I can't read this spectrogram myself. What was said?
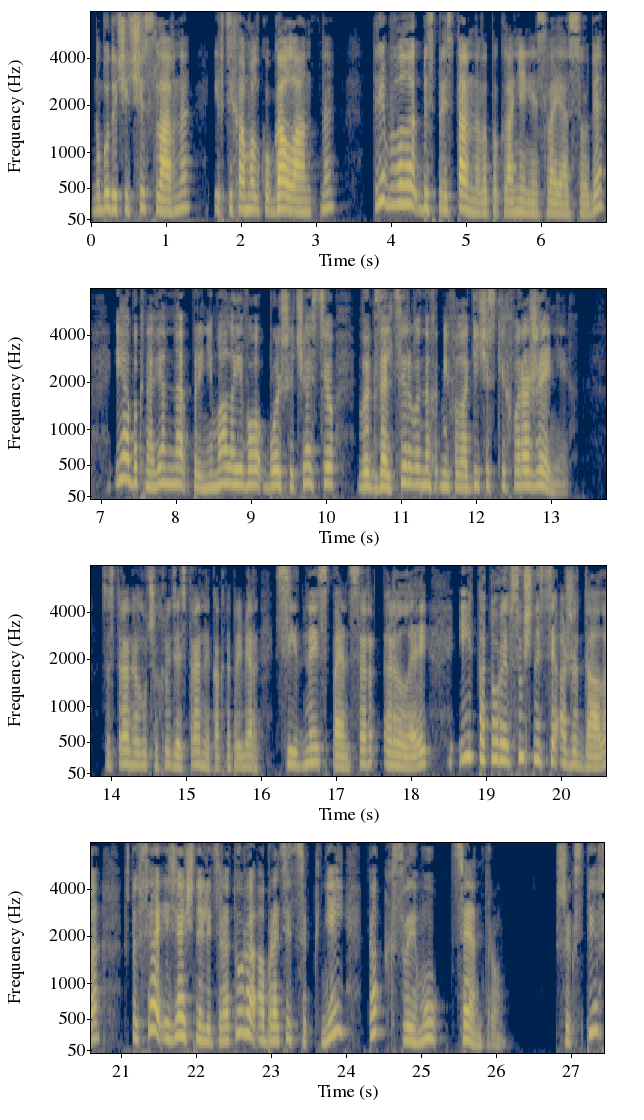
Но, будучи тщеславна и втихомолку галантна, требовала беспрестанного поклонения своей особе и обыкновенно принимала его большей частью в экзальтированных мифологических выражениях со стороны лучших людей страны, как, например, Сидней, Спенсер, Эрлей, и которая в сущности ожидала, что вся изящная литература обратится к ней как к своему центру. Шекспир,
